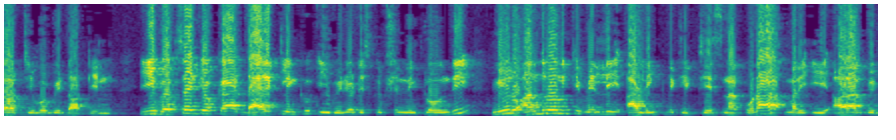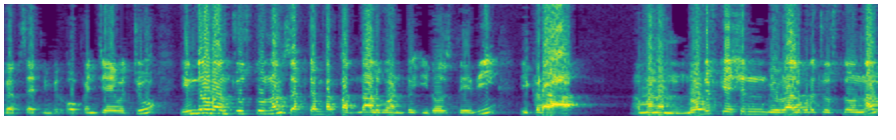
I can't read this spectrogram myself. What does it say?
dot GOV dot in ఈ వెబ్సైట్ యొక్క డైరెక్ట్ లింక్ ఈ వీడియో డిస్క్రిప్షన్ లింక్లో ఉంది. మీరు అందులోనికి వెళ్ళి ఆ లింక్ని క్లిక్ చేసినా కూడా మరి ఈ ఆర్ఆర్బి వెబ్సైట్ని మీరు ఓపెన్ చేయవచ్చు. ఇందులో మనం చూస్తున్నాం సెప్టెంబర్ పద్నాలుగు అంటూ ఈ రోజు తేదీ. ఇక్కడ మనం నోటిఫికేషన్ వివరాలు కూడా చూస్తూ ఉన్నాం.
